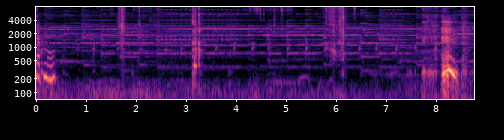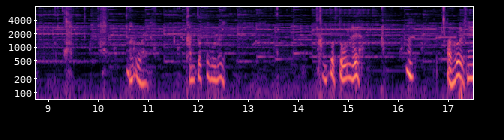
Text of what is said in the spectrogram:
กับหมู คำโตๆเลยคำโตๆเลยอืมอร่อยใช่ไหม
